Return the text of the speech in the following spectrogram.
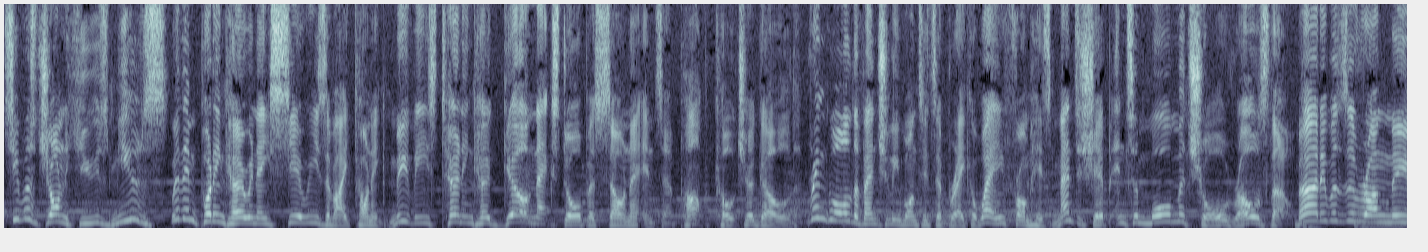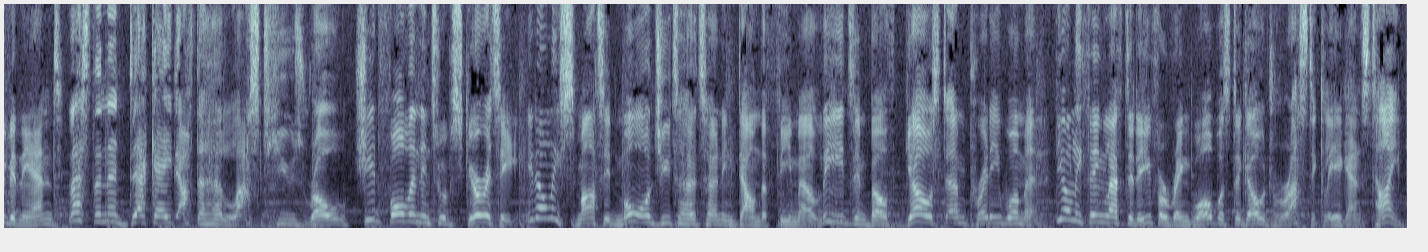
She was John Hughes' muse, with him putting her in a series of iconic movies, turning her girl next door persona into pop culture gold. Ringwald eventually wanted to break away from his mentorship into more mature roles, though, but it was the wrong move in the end. Less than a decade after her last Hughes role, she had fallen into obscurity. It only smarted more due to her turning down the female leads in both Ghost and Pretty Woman. The only thing left to do for Ringwald was to go drastically against type.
